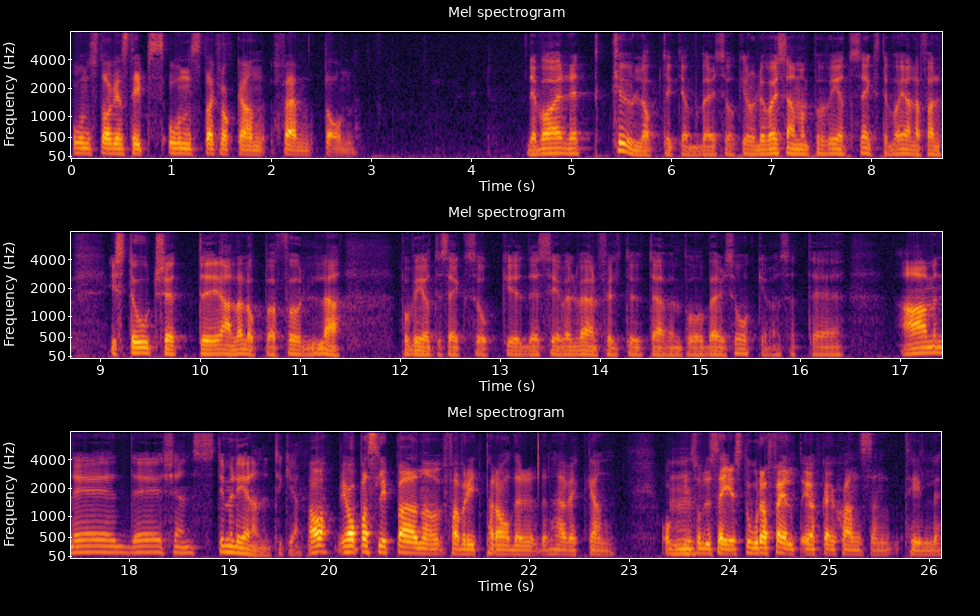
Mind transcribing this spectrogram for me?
onsdagens tips onsdag klockan 15. Det var ett rätt kul lopp tyckte jag på Bergsåker och det var ju samma på V86. Det var i alla fall i stort sett alla lopp var fulla på V86 och eh, det ser väl välfyllt ut även på Bergsåker. Va? Så att, eh, ja, men det, det känns stimulerande tycker jag. Ja, vi hoppas slippa några favoritparader den här veckan. Och mm. som du säger, stora fält ökar ju chansen till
